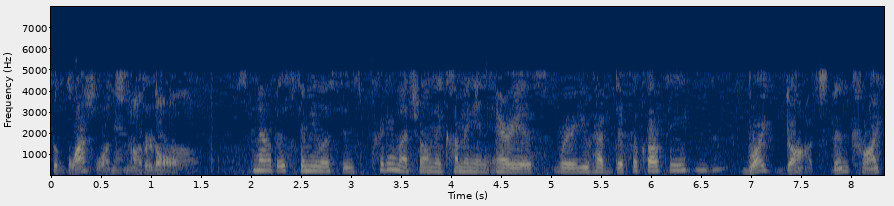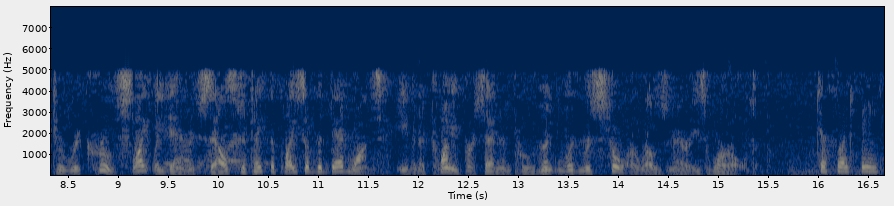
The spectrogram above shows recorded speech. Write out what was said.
the black ones not at all. Now the stimulus is pretty much only coming in areas where you have difficulty. Bright dots then try to recruit slightly damaged cells to take the place of the dead ones. Even a 20% improvement would restore Rosemary's world. Just want to be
